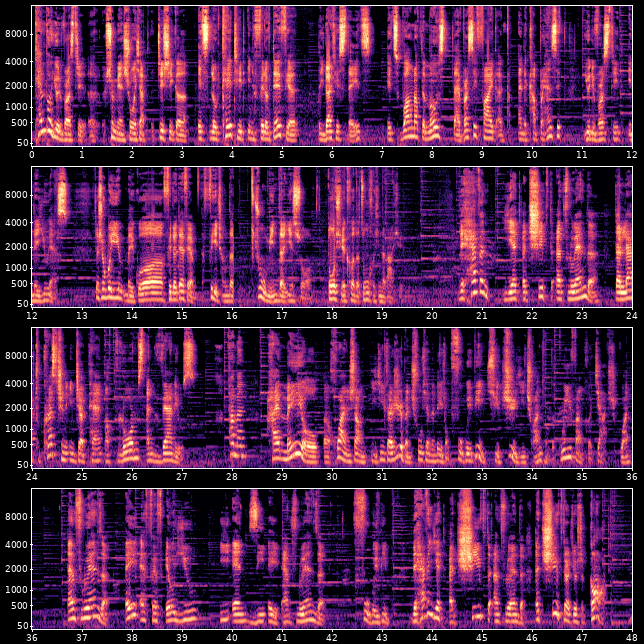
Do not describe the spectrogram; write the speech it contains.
Temple University，呃，顺便说一下，这是一个，it's uh, located in Philadelphia, the United States. It's one of the most diversified and comprehensive universities in the U.S. 这是位于美国 Philadelphia 费城的著名的一所多学科的综合性的大学。They haven't yet achieved affluenza that led to question in Japan of norms and values. 他们还没有呃患上已经在日本出现的那种富贵病，去质疑传统的规范和价值观。Influenza，A F F L U E N Z A，influenza，富贵病。They haven't yet achieved the influenza。Achieved 就是 got，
